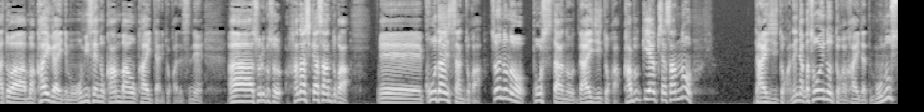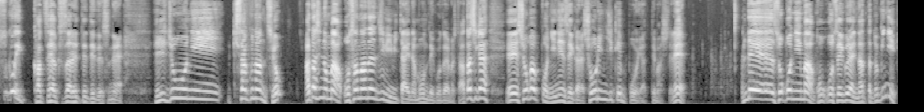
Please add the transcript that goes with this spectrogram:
あとは、ま、海外でもお店の看板を書いたりとかですね。ああ、それこそ、話し家さんとか、えー、講談師さんとか、そういうののポスターの大事とか、歌舞伎役者さんの大事とかね、なんかそういうのとか書いてあって、ものすごい活躍されててですね、非常に気さくなんですよ。私のまあ、幼馴染みたいなもんでございました。私が、えー、小学校2年生から少林寺拳法をやってましてね。で、そこにまあ、高校生ぐらいになった時に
